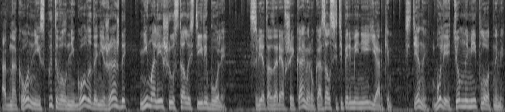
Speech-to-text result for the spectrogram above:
однако он не испытывал ни голода, ни жажды, ни малейшей усталости или боли. Свет, озарявший камеру, казался теперь менее ярким, стены – более темными и плотными.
